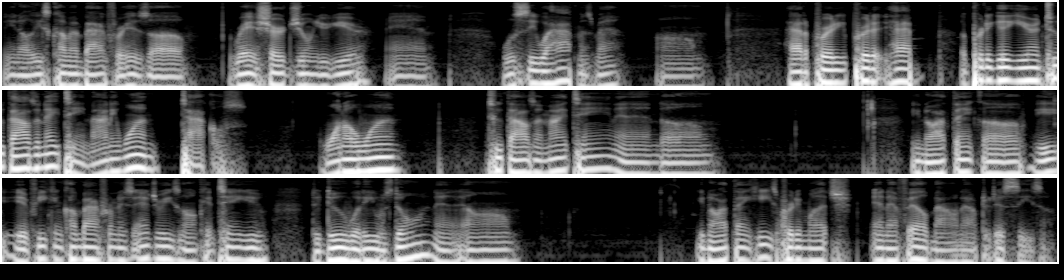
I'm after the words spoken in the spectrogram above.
you know, he's coming back for his uh, red shirt junior year, and we'll see what happens, man. Um, had a pretty pretty had a pretty good year in 2018. 91 tackles, 101 2019, and um, you know I think uh, he if he can come back from this injury, he's gonna continue to do what he was doing, and um, you know I think he's pretty much NFL bound after this season.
